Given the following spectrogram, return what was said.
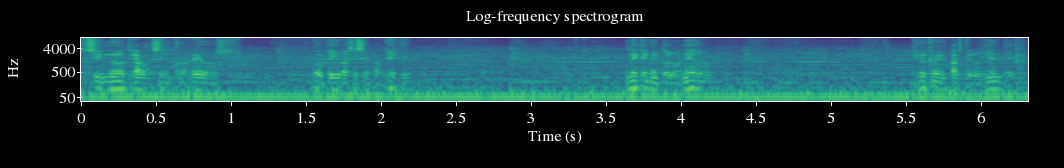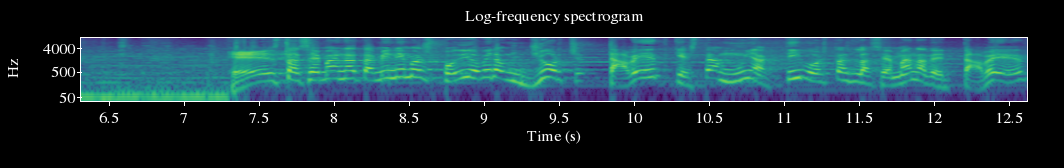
Si no trabajas en correos, ¿por qué llevas ese paquete? Méteme todo lo negro. Quiero que me parte los dientes. Esta semana también hemos podido ver a un George Tabet que está muy activo. Esta es la semana de Tabet.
